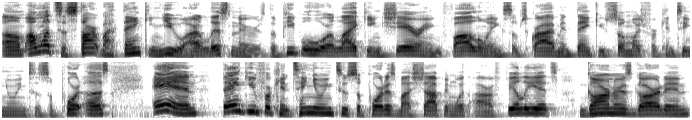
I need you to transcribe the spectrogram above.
um, I want to start by thanking you, our listeners, the people who are liking, sharing, following, subscribing. Thank you so much for continuing to support us. And thank you for continuing to support us by shopping with our affiliates, Garner's Garden,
